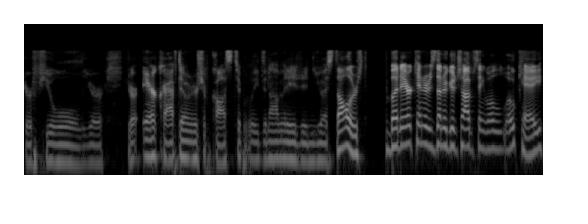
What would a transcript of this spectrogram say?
your fuel, your your aircraft ownership costs, typically denominated in U.S. dollars. But Air Canada has done a good job saying, well, okay,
